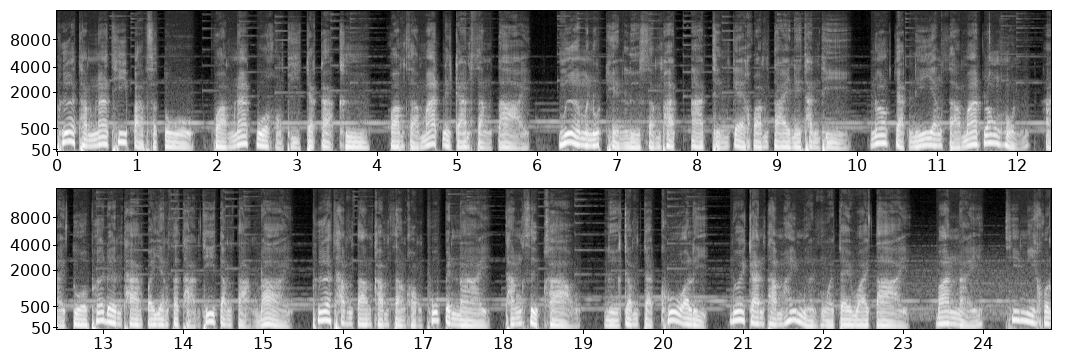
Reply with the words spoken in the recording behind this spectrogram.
เพื่อทำหน้าที่ปราบศัตรูความน่ากลัวของผีจักกะคือ ความสามารถในการสั่งตาย เมื่อมนุษย์เห็นหรือสัมผัสอาจถึงแก่ความตายในทันที นอกจากนี้ยังสามารถล่องหนหายตัวเพื่อเดินทางไปยังสถานที่ต่างๆ ได้ เพื่อทำตามคำสั่งของผู้เป็นนาย ทั้งสืบข่าว หรือกำจัดคู่อริด้วยการทำให้เหมือนหัวใจวายตาย บ้านไหนที่มีคน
